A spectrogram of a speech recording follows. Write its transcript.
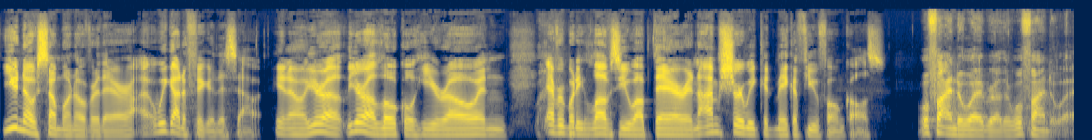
You know someone over there. We got to figure this out. You know, you're a you're a local hero, and everybody loves you up there. And I'm sure we could make a few phone calls. We'll find a way, brother. We'll find a way.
